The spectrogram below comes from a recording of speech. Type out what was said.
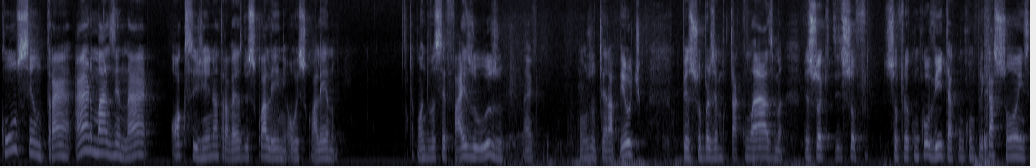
concentrar, armazenar oxigênio através do esqualene ou esqualeno. Então, quando você faz o uso, né, uso terapêutico, pessoa, por exemplo, que está com asma, pessoa que sofre, sofreu com Covid, está com complicações,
